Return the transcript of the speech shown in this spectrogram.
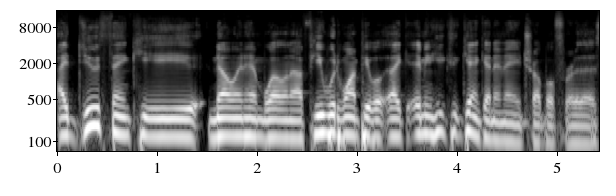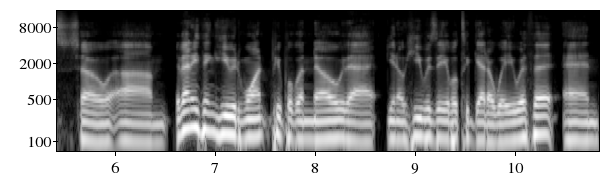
I do think he, knowing him well enough, he would want people like. I mean, he can't get in any trouble for this. So, um, if anything, he would want people to know that you know he was able to get away with it, and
